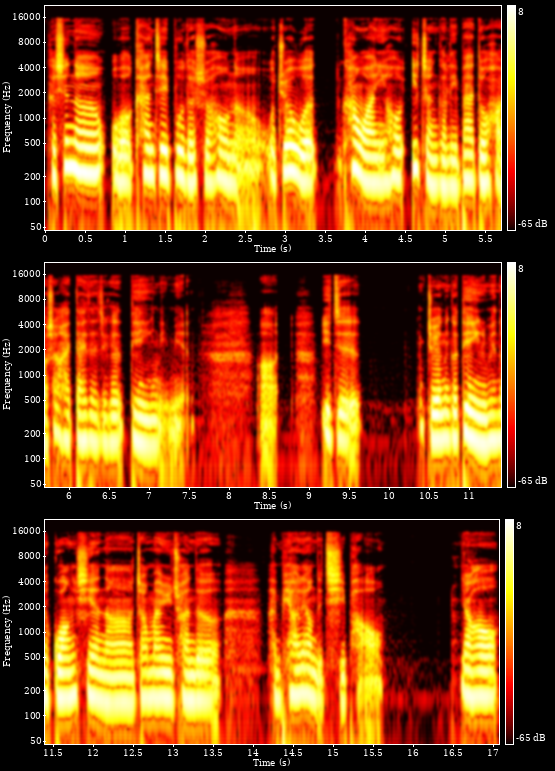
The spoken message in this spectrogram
可是呢，我看这部的时候呢，我觉得我。看完以后，一整个礼拜都好像还待在这个电影里面啊，一直觉得那个电影里面的光线啊，张曼玉穿的很漂亮的旗袍，然后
